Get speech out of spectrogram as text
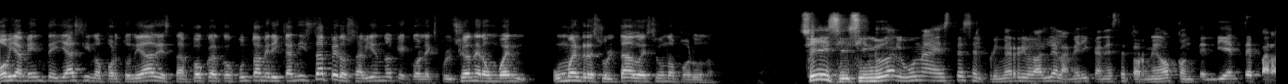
obviamente ya sin oportunidades tampoco el conjunto americanista, pero sabiendo que con la expulsión era un buen, un buen resultado ese uno por uno. Sí, sí, sin duda alguna, este es el primer rival del América en este torneo contendiente para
